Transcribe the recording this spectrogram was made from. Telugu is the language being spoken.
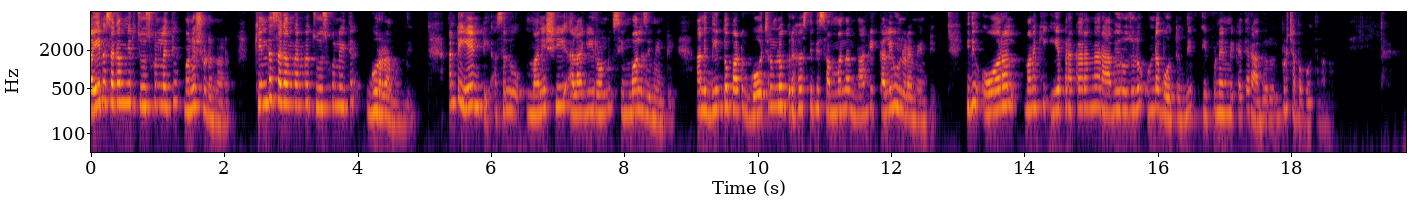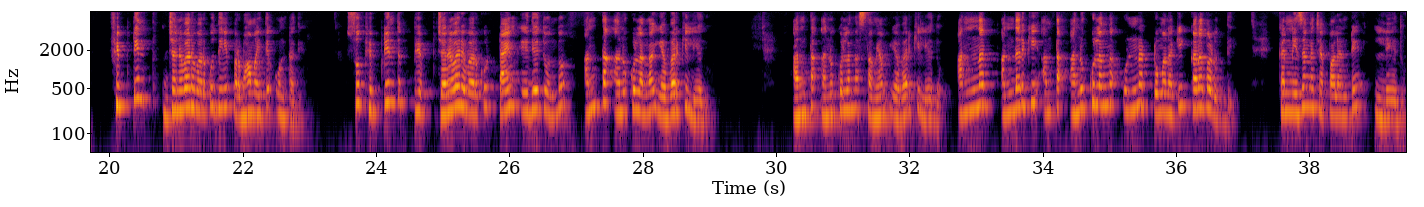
పైన సగం మీరు చూసుకున్నట్లయితే మనుష్యుడు ఉన్నాడు కింద సగం కనుక చూసుకున్నట్లయితే గుర్రం ఉంది. అంటే ఏంటి? అసలు మనిషి అలాగే రెండు సింబాలిజం ఏంటి? అని దీంతో పాటు గోచరంలో గ్రహస్థితి సంబంధం దానికి కలిగి ఉండడం ఏంటి? ఇది ఓవరాల్ మనకి ఏ ప్రకారంగా రాబోయే రోజులో ఉండబోతుంది? ఇప్పుడు నేను మీకైతే రాబోయే రోజు ఇప్పుడు చెప్పబోతున్నాను. ఫిఫ్టీన్త్ జనవరి వరకు దీని ప్రభావం అయితే ఉంటుంది. సో ఫిఫ్టీన్త్ జనవరి వరకు టైం ఏదైతే ఉందో అంత అనుకూలంగా ఎవరికి లేదు. అంత అనుకూలంగా సమయం ఎవరికి లేదు. అన్న అందరికీ అంత అనుకూలంగా ఉన్నట్టు మనకి కనపడుద్ది. కానీ నిజంగా చెప్పాలంటే లేదు.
